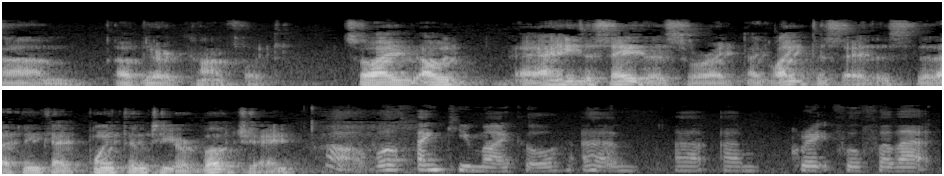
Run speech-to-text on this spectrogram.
um, of their conflict. So I, I, would I hate to say this, or I, would like to say this, that I think I'd point them to your book, Jane. Oh well, thank you, Michael. Um, I'm grateful for that.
